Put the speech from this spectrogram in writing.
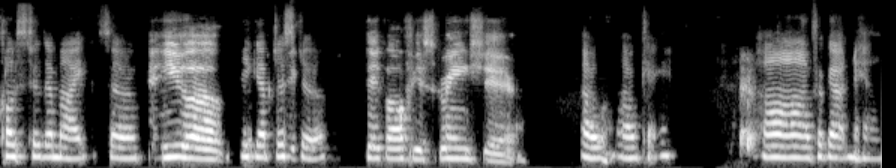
close to the mic, so Can you uh speak up, just do it. take off your screen share? Oh, okay. Uh, I've forgotten how.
